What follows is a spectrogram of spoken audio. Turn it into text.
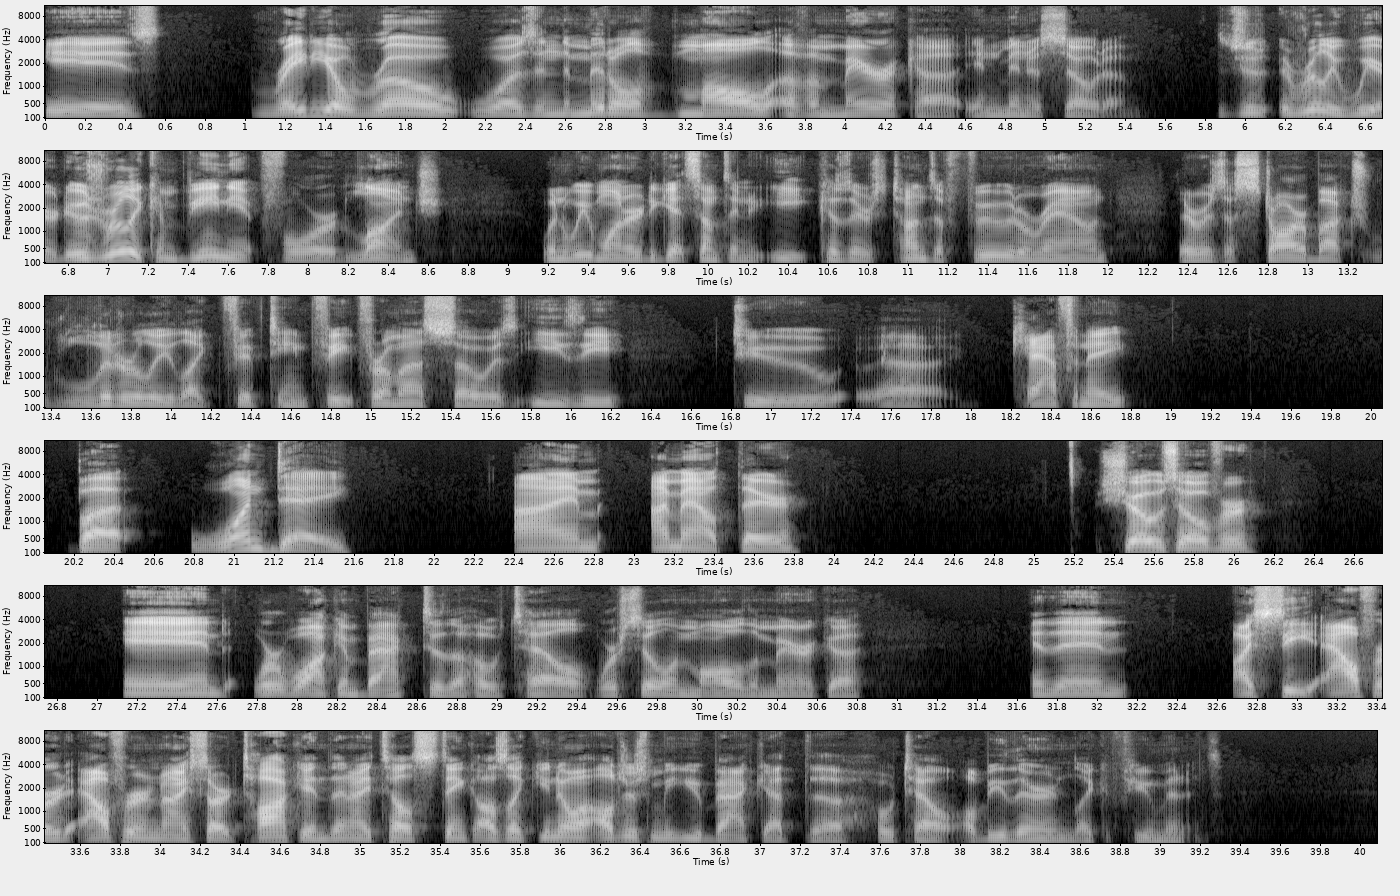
is Radio Row was in the middle of Mall of America in Minnesota. It's just really weird. It was really convenient for lunch when we wanted to get something to eat because there's tons of food around. There was a Starbucks literally like 15 feet from us, so it was easy to uh, caffeinate. But one day, I'm I'm out there. Show's over, and we're walking back to the hotel. We're still in Mall of America, and then I see Alfred. Alfred and I start talking. Then I tell Stink, I was like, you know what? I'll just meet you back at the hotel. I'll be there in like a few minutes.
